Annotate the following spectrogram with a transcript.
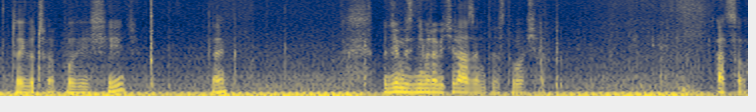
Tutaj go trzeba powiesić. Tak? Będziemy z nim robić razem test łosia. A co?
